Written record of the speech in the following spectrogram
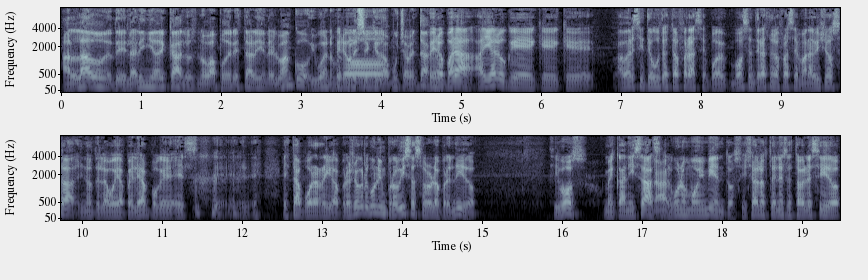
al lado de, de la línea de Calos, no va a poder estar ahí en el banco, y bueno, me parece que da mucha ventaja. Pero pará, hay algo que, que, que- a ver si te gusta esta frase, porque vos entregaste una frase maravillosa y no te la voy a pelear porque es eh, está por arriba. Pero yo creo que uno improvisa sobre lo aprendido. Si vos mecanizás Claro. algunos movimientos y ya los tenés establecidos,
